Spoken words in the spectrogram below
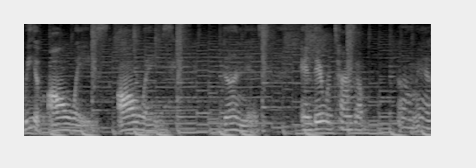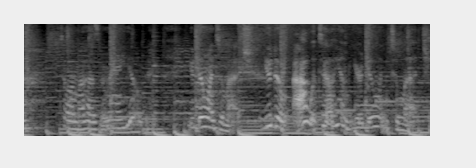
We have always, always done this. And there were times I, oh man, telling my husband, man, you, you're doing too much. You do. I would tell him, you're doing too much.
